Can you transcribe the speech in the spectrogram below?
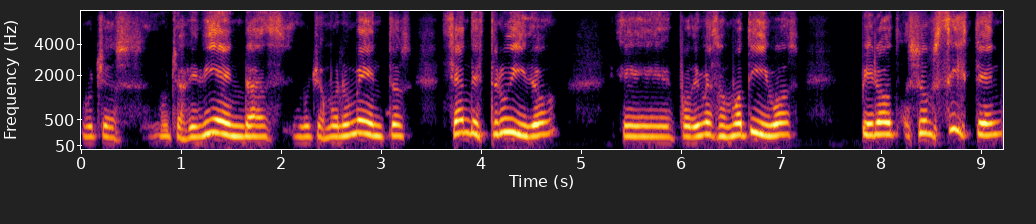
muchas, muchas viviendas, muchos monumentos se han destruido eh, por diversos motivos pero subsisten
